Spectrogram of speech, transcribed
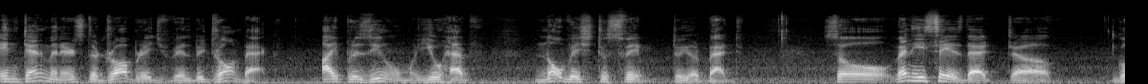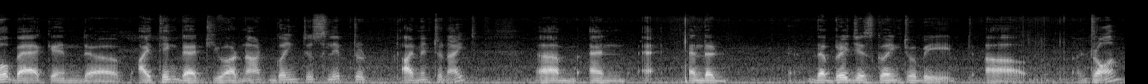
In 10 minutes, the drawbridge will be drawn back. I presume you have no wish to swim to your bed. So when he says that, uh, go back and uh, I think that you are not going to sleep to, I mean tonight, um, and and the the bridge is going to be uh, drawn.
